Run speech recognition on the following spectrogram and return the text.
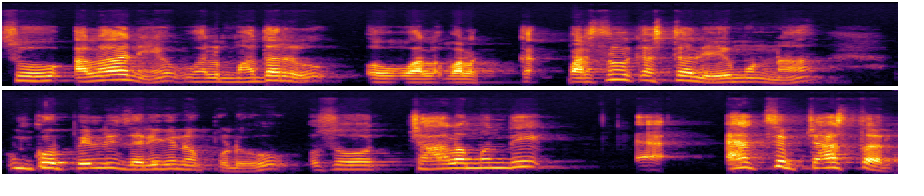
సో, అలానే వాళ్ళ మదరు వాళ్ళ వాళ్ళ క పర్సనల్ కష్టాలు ఏమున్నా ఇంకో పెళ్ళి జరిగినప్పుడు సో, చాలామంది యాక్సెప్ట్ చేస్తారు.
